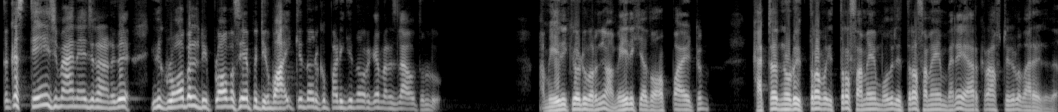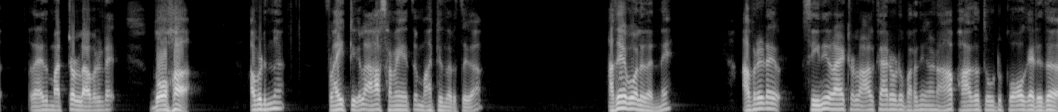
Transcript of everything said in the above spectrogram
ഇതൊക്കെ സ്റ്റേജ് മാനേജറാണ് ഇത് ഇത് ഗ്ലോബൽ ഡിപ്ലോമസിയെ പറ്റി വായിക്കുന്നവർക്ക് പഠിക്കുന്നവർക്കേ മനസ്സിലാവത്തുള്ളൂ. അമേരിക്കയോട് പറഞ്ഞു അമേരിക്ക അത് ഉറപ്പായിട്ടും ഖത്തറിനോട് ഇത്ര ഇത്ര സമയം മുതൽ ഇത്ര സമയം വരെ എയർക്രാഫ്റ്റുകൾ വരരുത്. അതായത് മറ്റുള്ള അവരുടെ ദോഹ അവിടുന്ന് ഫ്ലൈറ്റുകൾ ആ സമയത്ത് മാറ്റി നിർത്തുക. അതേപോലെ തന്നെ അവരുടെ സീനിയർ ആയിട്ടുള്ള ആൾക്കാരോട് പറഞ്ഞു കാണാൻ ആ ഭാഗത്തോട്ട് പോകരുത്.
